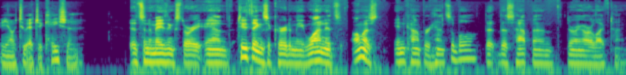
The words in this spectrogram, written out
you know, to education it's an amazing story. And two things occur to me. One, it's almost incomprehensible that this happened during our lifetime.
